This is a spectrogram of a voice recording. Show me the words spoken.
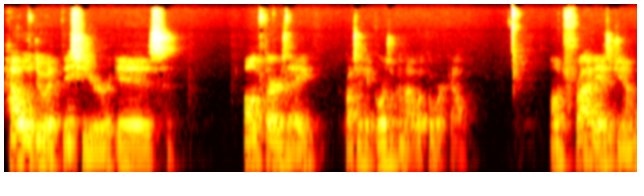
how we'll do it this year is on Thursday, CrossFit headquarters will come out with a workout. On Friday, as a gym,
